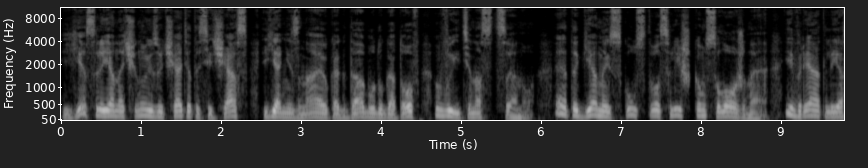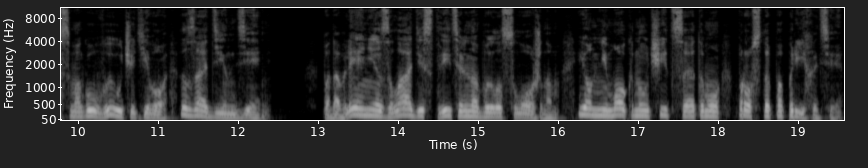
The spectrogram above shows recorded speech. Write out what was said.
«Если я начну изучать это сейчас, я не знаю, когда буду готов выйти на сцену. Это геноискусство слишком сложное, и вряд ли я смогу выучить его за один день». Подавление зла действительно было сложным, и он не мог научиться этому просто по прихоти.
